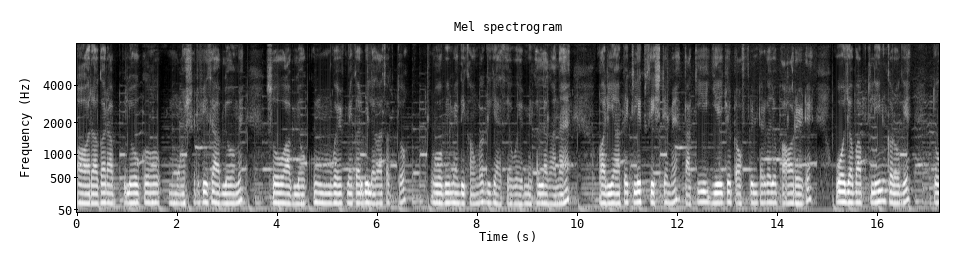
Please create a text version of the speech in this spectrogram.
और अगर आप लोगों को मॉइस्चर फ़ीस है आप लोगों में सो आप लोग वेव मेकर भी लगा सकते हो। वो भी मैं दिखाऊँगा कि कैसे वेव मेकर लगाना है। और यहाँ पे क्लिप सिस्टम है, ताकि ये जो टॉप फ़िल्टर का जो पावर रेट है, वो जब आप क्लीन करोगे तो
